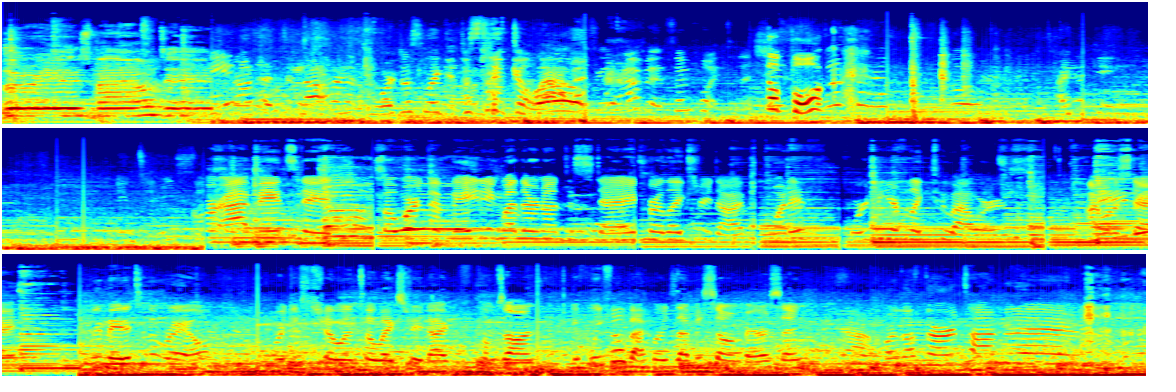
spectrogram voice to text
There is mountain. We're just like, just like go out. The fork. Oh, we're at main stage, but we're debating whether or not to stay for Lake Street Dive. What if we're gonna be here for like two hours? I wanna stay. We made it to the rail. We're just chilling till Lake Street Dive comes on. If we fell backwards, that'd be so embarrassing. Yeah, for the third time today.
